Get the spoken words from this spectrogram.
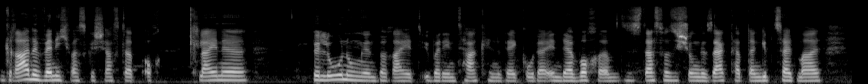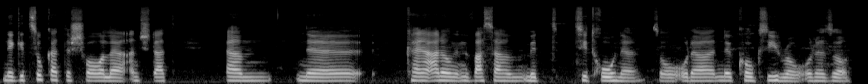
gerade wenn ich was geschafft habe, auch kleine Belohnungen bereit über den Tag hinweg oder in der Woche. Das ist das, was ich schon gesagt habe. Dann gibt es halt mal eine gezuckerte Schorle anstatt ähm, eine, keine Ahnung, ein Wasser mit Zitrone so oder eine Coke Zero oder so.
